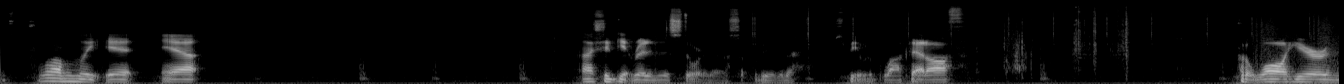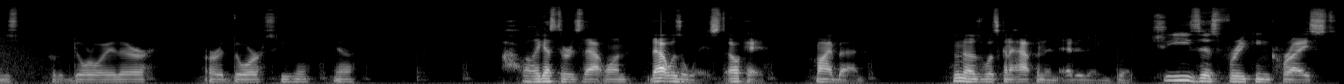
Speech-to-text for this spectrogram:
that's probably it. Yeah. I should get rid of this door though, so I'll be able to just be able to block that off. Put a wall here and just put a doorway there. Or a door, excuse me. Yeah. Ah, well, I guess there is that one. That was a waste. Okay. My bad. Who knows what's going to happen in editing, but Jesus freaking Christ.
